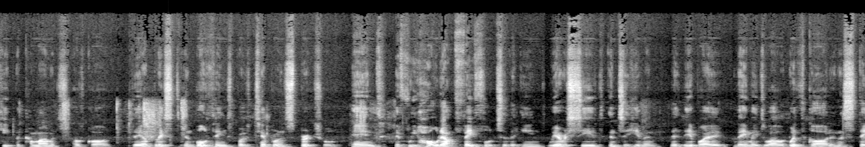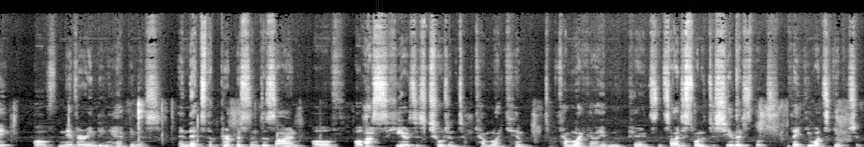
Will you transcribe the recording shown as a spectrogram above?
keep the commandments of God. They are blessed in all things, both temporal and spiritual. And if we hold out faithful to the end, we are received into heaven, that thereby they may dwell with God in a state of never ending happiness. And that's the purpose and design of, of us here as his children to become like him, to become like our heavenly parents. And so I just wanted to share those thoughts. Thank you once again, Bishop.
